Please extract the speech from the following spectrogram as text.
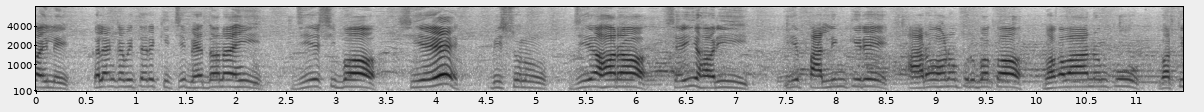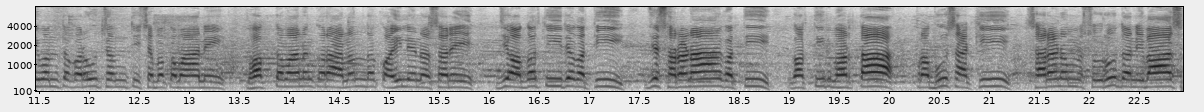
କହିଲେ କହିଲେ ଆଙ୍କ ଭିତରେ କିଛି ଭେଦ ନାହିଁ। ଯିଏ ଶିବ ସିଏ विष्णु जी हर से हरि ये पालिङ्कीले आरोहण पूर्वक भगवानको गतिवन्त गराउँछ सेवक मे भक्त मानकर आनंद कहले न सरे जे अगतिर गति जे शरणागति गतिर्भर्ता प्रभु साखी शरण सुहृद निवास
